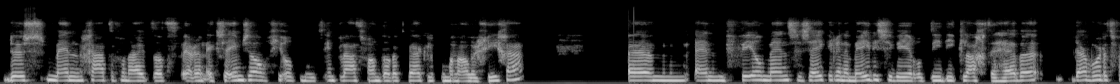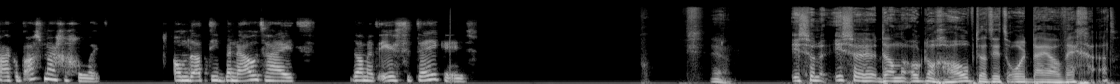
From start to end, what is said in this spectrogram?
Dus men gaat ervan uit dat er een eczeemzalfje op moet, in plaats van dat het werkelijk om een allergie gaat. Um, en veel mensen, zeker in de medische wereld, die die klachten hebben, daar wordt het vaak op astma gegooid. Omdat die benauwdheid dan het eerste teken is. Ja. Is er, is er dan ook nog hoop dat dit ooit bij jou weggaat?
